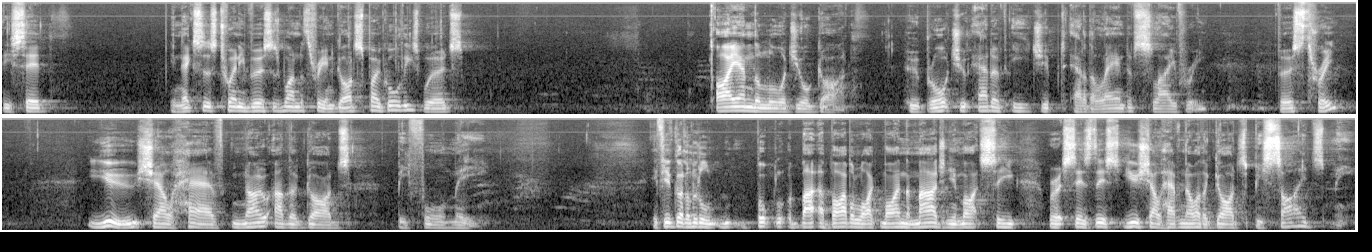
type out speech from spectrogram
he said in Exodus 20, verses 1 to 3, and God spoke all these words I am the Lord your God, who brought you out of Egypt, out of the land of slavery. Verse 3 You shall have no other gods before me. If you've got a little book, a Bible like mine, the margin you might see where it says this You shall have no other gods besides me.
